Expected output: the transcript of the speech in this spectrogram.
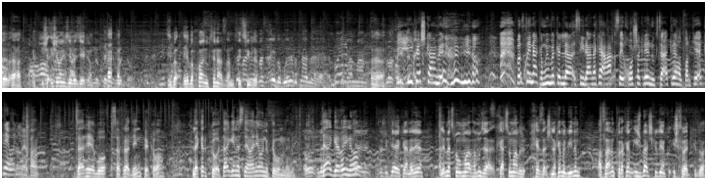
سەر ئا ئیشە ئیشە من جێبەجێ کەم نوکتەکەی بۆت دەوە ئێ بە- ئێ بەخوا نوکتە نازان نوکتە چی بدە بەس عیبە بۆیرە بەکار نایە نوکتەکانمان آه. زۆر ئی ئی پێش کامێر بەس قەی ناکەم ویمەکە لە سەیرانەکە ها قسەی خۆشەکرێ نوکتە ئەکرێ هەڵپەڕکێ ئەکرێ وە نیە. خان جار هەیە بۆ سەفرا دێین پێکەوە لە کەرککەوە تا گەینە سلێمانیەوە نوکتە بۆ منە لێ تا گەڕینەوە ژی پیاوێکیان ئەلێ ئەلێم نەچمەوە ماڵ هەمووجا کاچمە ماڵ خێزە ژنەکەمە بینم ئەزانم کوڕەکەم ئیش باش کردیان کو ئیش خراپی کردووە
